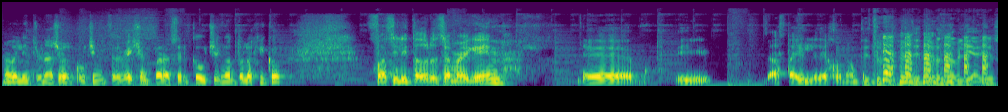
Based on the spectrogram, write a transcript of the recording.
¿no? el International Coaching Federation, para hacer coaching ontológico. Facilitador de Summer Game. eh, y hasta ahí le dejo, ¿no? Títulos, títulos nobiliarios.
